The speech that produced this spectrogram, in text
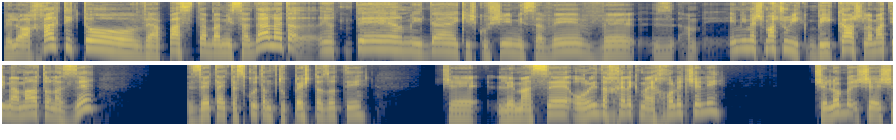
ולא אכלתי טוב, והפסטה במסעדה לא הייתה יותר מדי קשקושים מסביב, ואם יש משהו בעיקר שלמדתי מהמרתון הזה, זה את ההתעסקות המטופשת הזאתי, שלמעשה הורידה חלק מהיכולת שלי, שלא, ש, ש,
